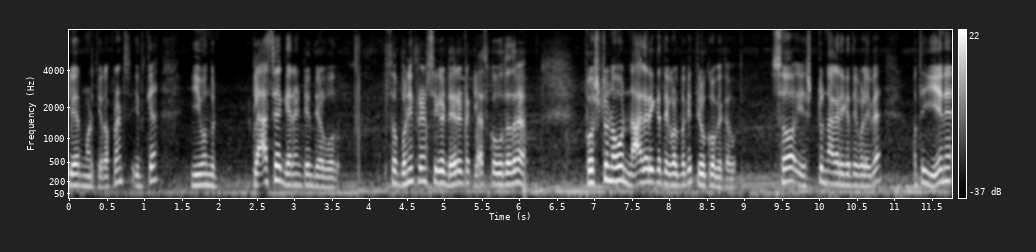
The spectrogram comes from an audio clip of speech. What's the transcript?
ಕ್ಲಿಯರ್ ಮಾಡ್ತೀರಾ ಫ್ರೆಂಡ್ಸ್ ಇದಕ್ಕೆ ಈ ಒಂದು ಕ್ಲಾಸೇ ಗ್ಯಾರಂಟಿ ಅಂತ ಹೇಳ್ಬೋದು. ಸೊ ಬನ್ನಿ ಫ್ರೆಂಡ್ಸ್ ಈಗ ಡೈರೆಕ್ಟಾಗಿ ಕ್ಲಾಸ್ಗೆ ಹೋಗೋದಾದ್ರೆ ಫಸ್ಟು ನಾವು ನಾಗರಿಕತೆಗಳ ಬಗ್ಗೆ ತಿಳ್ಕೊಬೇಕಾಗುತ್ತೆ. ಸೊ ಎಷ್ಟು ನಾಗರಿಕತೆಗಳಿವೆ, ಮತ್ತು ಏನೇ,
